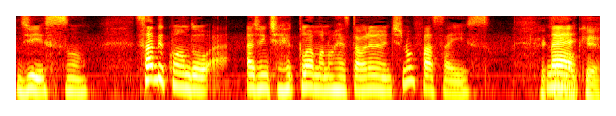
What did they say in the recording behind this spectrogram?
disso. Sabe quando a gente reclama no restaurante? Não faça isso. Reclamar né? o quê?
